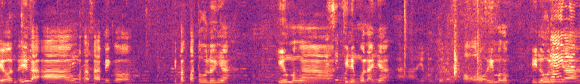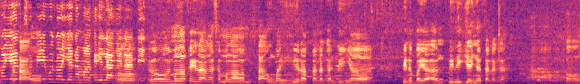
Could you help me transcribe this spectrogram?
Yun, ayun nga, ang masasabi ko, ipagpatuloy niya yung mga sinimulan niya. Ah, yung pagtulong. Oo, yung mga tinulong Dahil niya lang mo sa yan, tao. sabihin mo no, yan ang mga kailangan Oo, natin. oo, yung mga kailangan sa mga taong mahihirap talaga, hindi niya pinabayaan, binigyan niya talaga. Oo.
